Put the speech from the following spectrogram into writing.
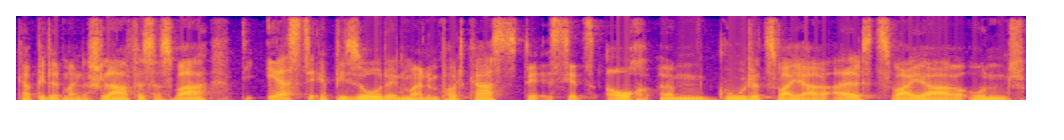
Kapitel meines Schlafes. Das war die erste Episode in meinem Podcast. Der ist jetzt auch ähm, gute zwei Jahre alt, zwei Jahre und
